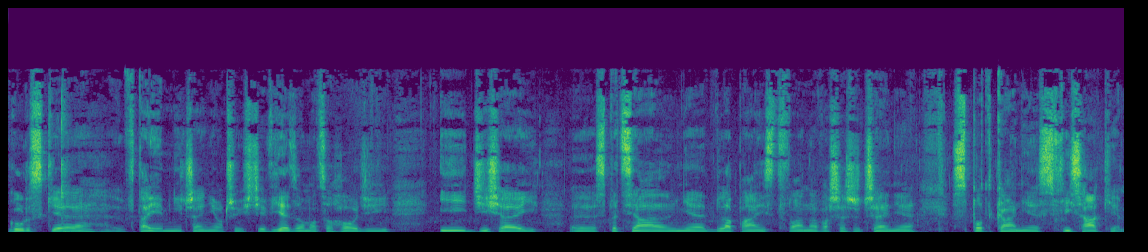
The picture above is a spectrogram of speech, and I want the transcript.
górskie. Wtajemniczeni oczywiście wiedzą o co chodzi. I dzisiaj y, specjalnie dla Państwa na Wasze życzenie spotkanie z Flisakiem.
